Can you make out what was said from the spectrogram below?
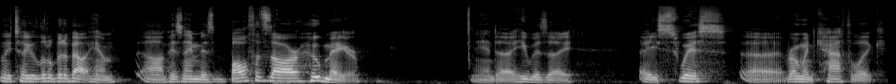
let me tell you a little bit about him. Um, his name is Balthasar Hubmaier. And uh, he was a, a Swiss uh, Roman Catholic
